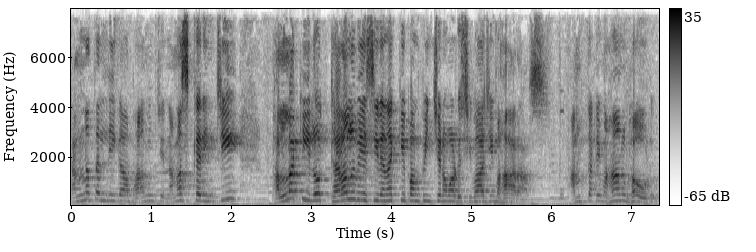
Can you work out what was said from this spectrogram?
కన్నతల్లిగా భావించి నమస్కరించి పల్లకీలో తెరలు వేసి వెనక్కి పంపించిన వాడు శివాజీ మహారాజ్. అంతటి మహానుభావుడు.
